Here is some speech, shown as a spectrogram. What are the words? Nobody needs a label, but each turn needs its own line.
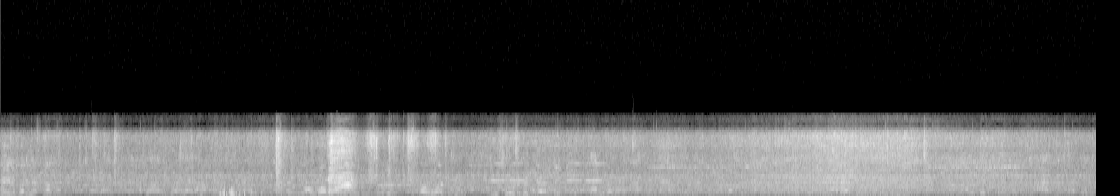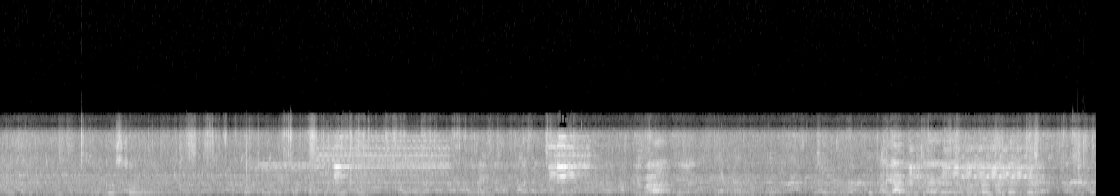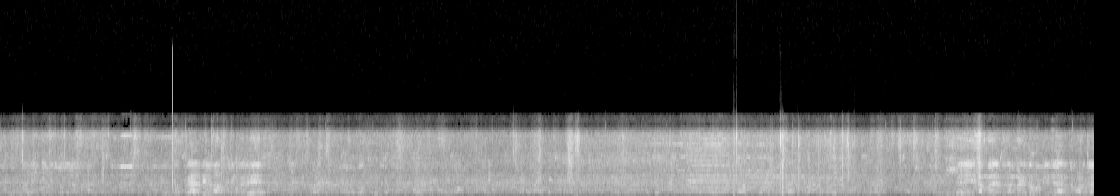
வெயில பாருங்க ஒரு வாரம் ஒரு வாரம் இந்த சூடு வைக்க
கஷ்டம்
அது யார் பேரு? ஐம்பது பேரு, நாலு பேரு இருக்காரு. அவர் பேர் தெரியுமா முஸ்லீம் நம்ம நம்ம இடத்த ஒட்டிட்டு அறுத்தம் எடுக்க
